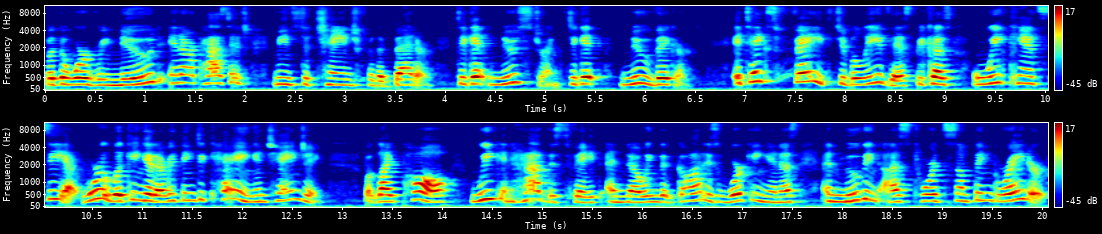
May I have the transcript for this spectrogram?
But the word renewed in our passage means to change for the better, to get new strength, to get new vigor. It takes faith to believe this because we can't see it. We're looking at everything decaying and changing. But like Paul, we can have this faith and knowing that God is working in us and moving us towards something greater,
